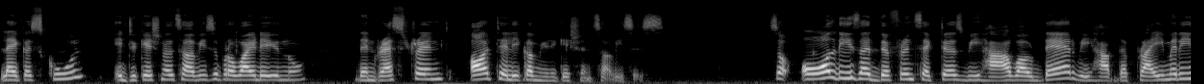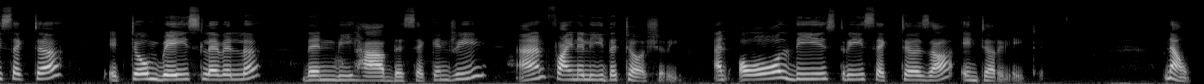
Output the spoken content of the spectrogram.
Like a school, educational service provide, you know, then restaurant or telecommunication services. So, all these are different sectors we have out there. We have the primary sector, atom base level, then we have the secondary and finally the tertiary. And all these three sectors are interrelated. Now,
